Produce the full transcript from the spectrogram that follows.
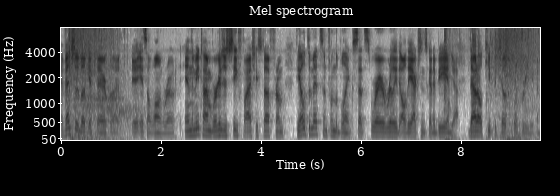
Eventually they'll get there, but it, it's a long road. In the meantime, we're going to just see flashy stuff from the ultimates and from the blinks. That's where really all the action's going to be, and yeah. that'll keep the kill score pretty even.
